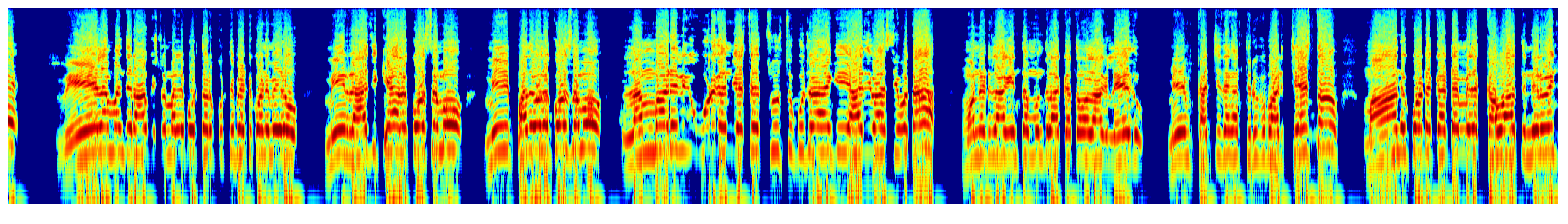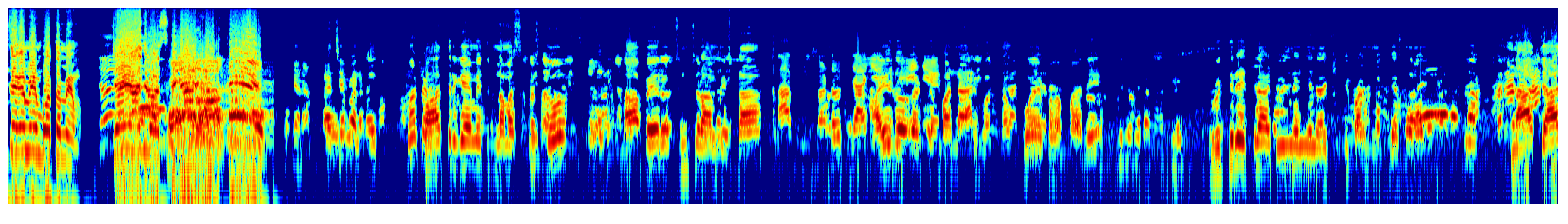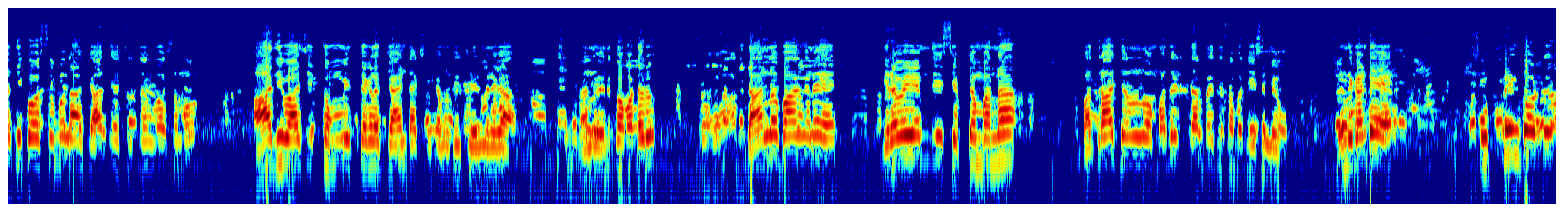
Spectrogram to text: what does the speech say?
వేల మంది రామకృష్ణ మళ్ళీ పుడతారు. గుర్తుపెట్టుకోండి మీరు. మీ రాజకీయాల కోసము మీ పదవుల కోసము లంబాడీలకు ఊడగం చేస్తే చూస్తూ కూర్చోడానికి ఆదివాసి ఆదివాసీ యువత మొన్నటిలాగా ఇంత ముందులా గతంలో లాగా లేదు. మేము ఖచ్చితంగా తిరుగుబాటు చేస్తాం. మానుకోట గడ్డ మీద కవాతు నిర్వహించగా మేము పోతాం మేము. జై ఆదివాసీ. పాత్రికేయ మిత్రులు నమస్కరిస్తూ నా పేరు చుంచు రామకృష్ణ. ఐదో గట్టు బండాని వస్తున్నాం కోయకులం మాది. వృత్తిరీత్యా డివిజన్ ఇంజనీర్ డిపార్ట్మెంట్ చేస్తున్నాను నా జాతి కోసము నా జాతి అస్తిత్వం కోసము ఆదివాసీ తొమ్మిది తెగల జాయింట్ యాక్షన్ కమిటీ చైర్మన్గా నన్ను ఎన్నుకోబడ్డారు దానిలో భాగంగానే ఇరవై ఎనిమిది సెప్టెంబర్న భద్రాచలంలో మొదటి దళపతి సభ చేసాం మేము. ఎందుకంటే సుప్రీంకోర్టు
